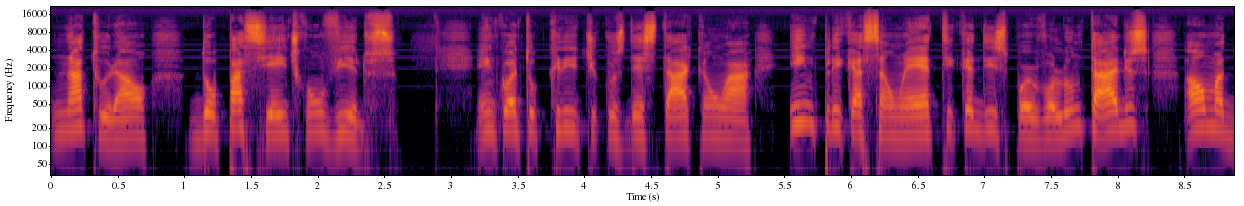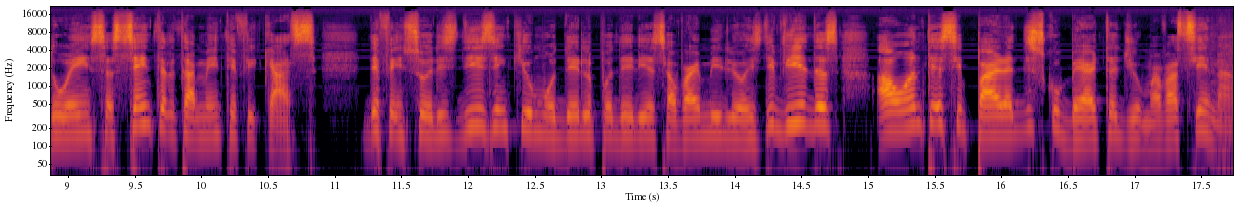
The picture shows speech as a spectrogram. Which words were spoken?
natural do paciente com o vírus. Enquanto críticos destacam a implicação ética de expor voluntários a uma doença sem tratamento eficaz. Defensores dizem que o modelo poderia salvar milhões de vidas ao antecipar a descoberta de uma vacina.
